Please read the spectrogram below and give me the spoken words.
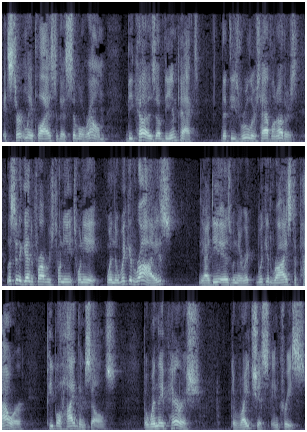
it certainly applies to the civil realm because of the impact that these rulers have on others. Listen again to Proverbs 28 28. When the wicked rise, the idea is when the wicked rise to power, people hide themselves. But when they perish, the righteous increase.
